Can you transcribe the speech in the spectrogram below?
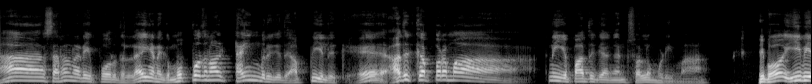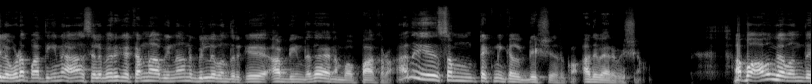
நான் சரணடைய போகிறதில்ல எனக்கு முப்பது நாள் டைம் இருக்குது அப்பீலுக்கு. அதுக்கப்புறமா நீங்கள் பார்த்துக்கங்கன்னு சொல்ல முடியுமா? இப்போது இபியில் கூட பார்த்தீங்கன்னா சில பேருக்கு கண்ணாபின்னான்னு பில்லு வந்திருக்கு அப்படின்றத நம்ம பார்க்குறோம் அது சம் டெக்னிக்கல் டிஷ் இருக்கும். அது வேற விஷயம். அப்போ அவங்க வந்து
